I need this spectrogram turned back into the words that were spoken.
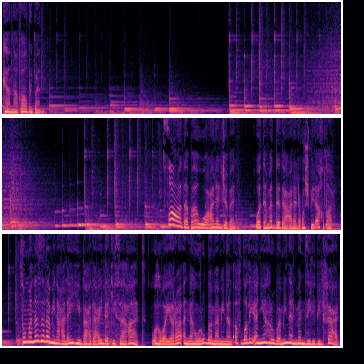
كان غاضبا. صعد باو على الجبل وتمدد على العشب الأخضر ثم نزل من عليه بعد عدة ساعات وهو يرى أنه ربما من الأفضل أن يهرب من المنزل بالفعل.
